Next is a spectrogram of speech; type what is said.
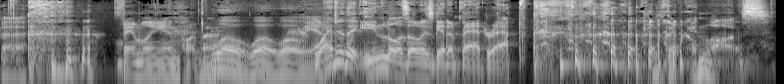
the family and whatnot. Whoa, whoa, whoa, yeah. Why do the in-laws always get a bad rap? because they're in-laws.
